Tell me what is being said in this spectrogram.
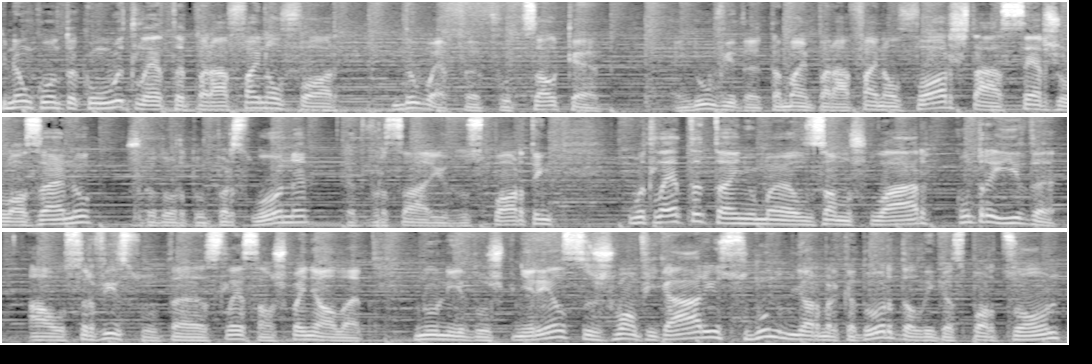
que não conta com o atleta para a Final Four da UEFA Futsal Cup. Em dúvida também para a Final Four está Sérgio Lozano, jogador do Barcelona, adversário do Sporting, o atleta tem uma lesão muscular contraída ao serviço da seleção espanhola. No Unidos Pinheirense, João Vigário, segundo melhor marcador da Liga Sport Zone,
